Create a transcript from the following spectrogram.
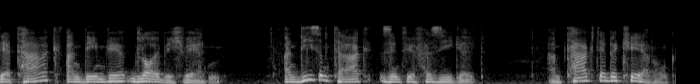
der Tag, an dem wir gläubig werden. An diesem Tag sind wir versiegelt. Am Tag der Bekehrung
